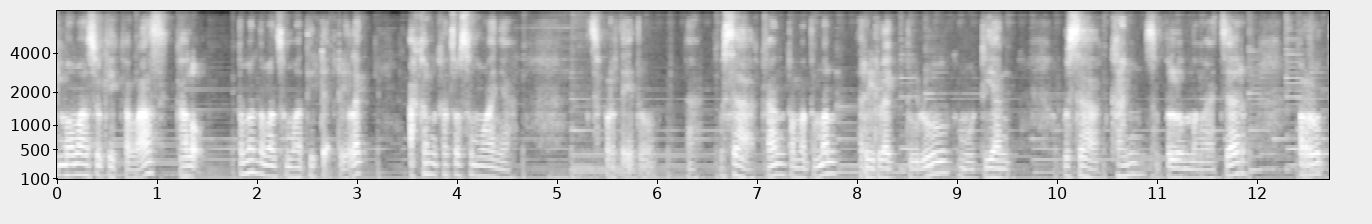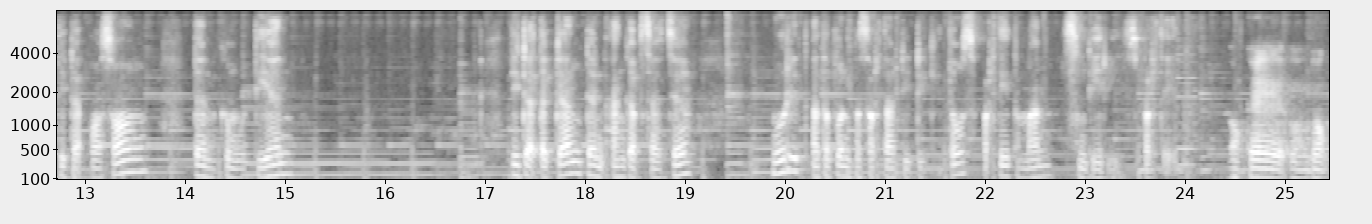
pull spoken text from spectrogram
memasuki kelas kalau teman-teman semua tidak rileks akan kacau semuanya seperti itu nah usahakan teman-teman rileks dulu kemudian usahakan sebelum mengajar perut tidak kosong dan kemudian tidak tegang dan anggap saja murid ataupun peserta didik itu seperti teman sendiri seperti itu. Oke, untuk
